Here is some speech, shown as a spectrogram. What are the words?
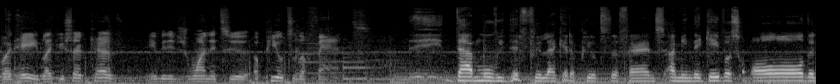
but hey, like you said, Kev, maybe they just wanted to appeal to the fans. That movie did feel like it appealed to the fans. I mean, they gave us all the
